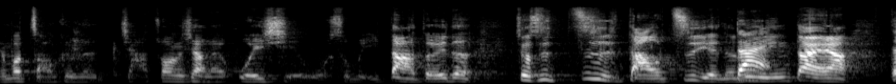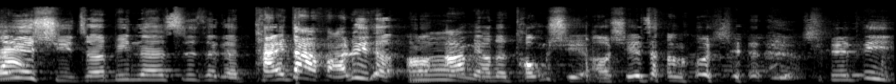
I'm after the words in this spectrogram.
你要不要找个人假装下来威胁我？什么一大堆的，就是自导自演的录音带啊。对那因为许哲斌呢是这个台大法律的啊、阿苗的同学啊，学长或学 学弟，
